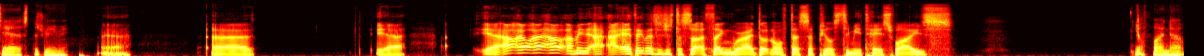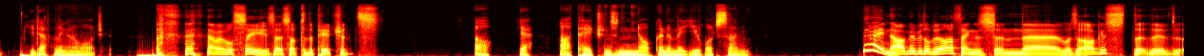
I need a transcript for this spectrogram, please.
Yeah, it's the dreaming. Yeah. Uh. Yeah. Yeah. I. I. I, I mean, I, I think this is just a sort of thing where I don't know if this appeals to me taste wise. You'll find out. You're definitely gonna watch it. I mean, we'll see. That's up to the patrons. Oh, yeah. Our patrons are not gonna make you watch Sandman They might not. Maybe there'll be other things in uh, was it August that they, that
